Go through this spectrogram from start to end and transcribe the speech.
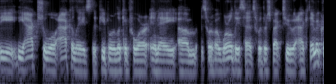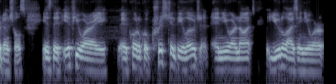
the the actual accolades that people are looking for in a um, sort of a worldly sense with respect to academic credentials is that if you are a, a quote unquote Christian theologian and you are not utilizing your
